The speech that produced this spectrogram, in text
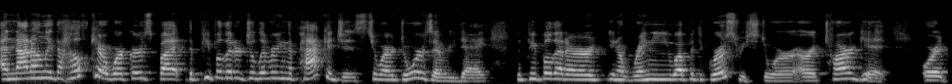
And not only the healthcare workers, but the people that are delivering the packages to our doors every day, the people that are, you know, ringing you up at the grocery store or at Target or at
